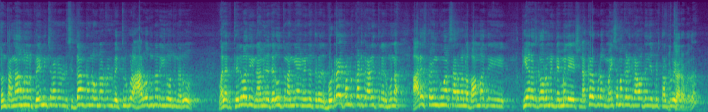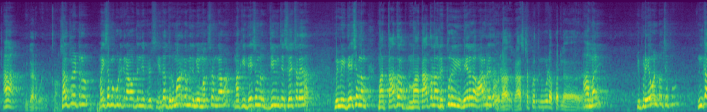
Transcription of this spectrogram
సొంత అన్నాములను ప్రేమించాలనేటువంటి సిద్ధాంతంలో ఉన్నటువంటి వ్యక్తులు కూడా ఆ రోజు ఉన్నారు ఈ రోజు ఉన్నారు. వాళ్ళకి తెలియదు నా మీద జరుగుతున్న అన్యాయం ఏందో తెలియదు. బొడ్రాయి పండుగ కాడికి రానిస్తలేరు. మొన్న ఆర్ఎస్ ప్రవీణ్ కుమార్ సార్ వల్ల బామ్మది టీఆర్ఎస్ గవర్నమెంట్ ఎమ్మెల్యే చేసింది అక్కడ కూడా మైసమ్మ అక్కడికి రావద్దని చెప్పేసి తలుపులు వికారాబాద్. తలుపు పెట్టరు మైసమ్మ గుడికి రావద్దని చెప్పేసి ఏదో దుర్మార్గం ఇది మేము మనుషులం కావా? మాకు ఈ దేశంలో జీవించే స్వేచ్ఛ లేదా? మేము ఈ దేశంలో మా తాతల మా తాతల నెత్తురు ఈ నేలలో వారలేదా? రాష్ట్రపతిని కూడా అప్పట్లో మరి? ఇప్పుడు ఏమంటావు చెప్పు? ఇంకా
